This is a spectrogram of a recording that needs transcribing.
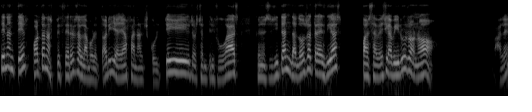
tenen temps, porten els PCRs al laboratori i allà fan els cultius, els centrifugats, que necessiten de dos a tres dies per saber si hi ha virus o no. Vale?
